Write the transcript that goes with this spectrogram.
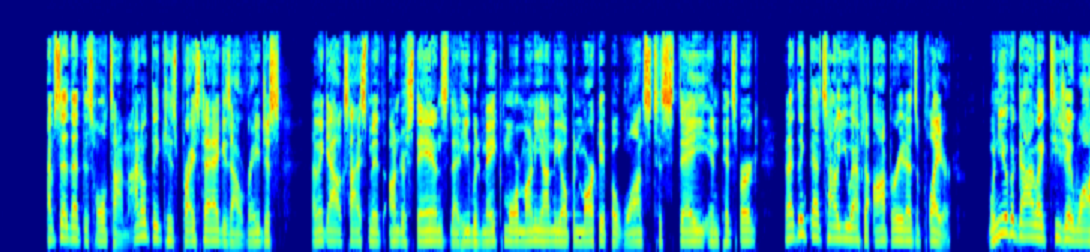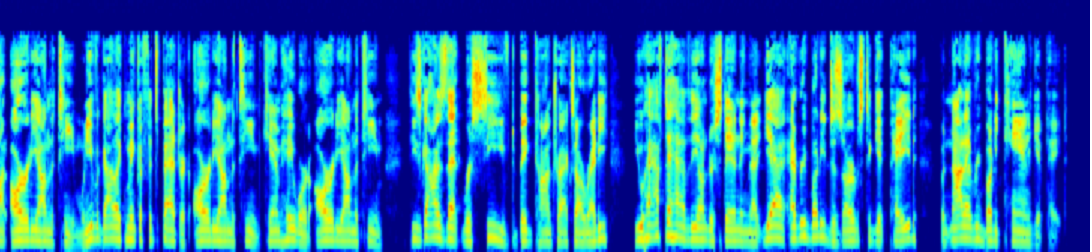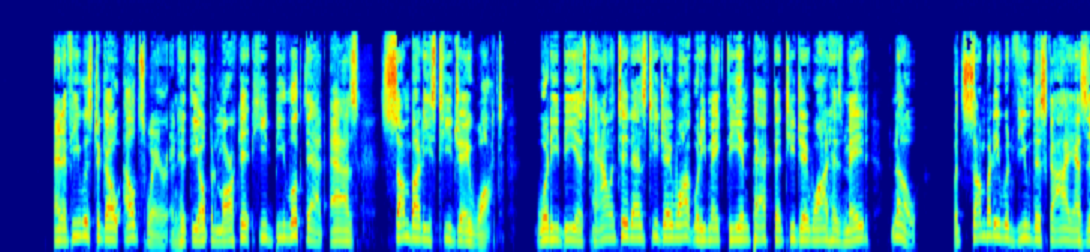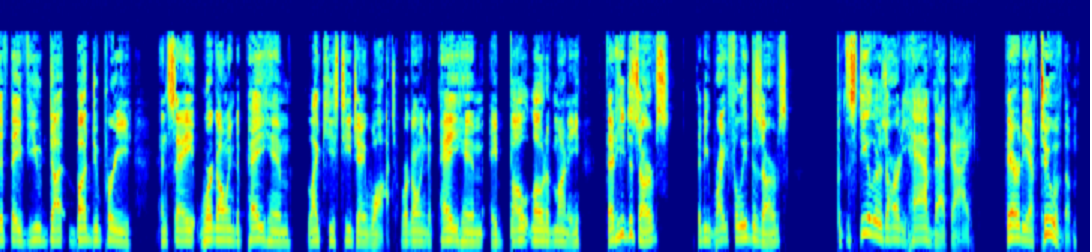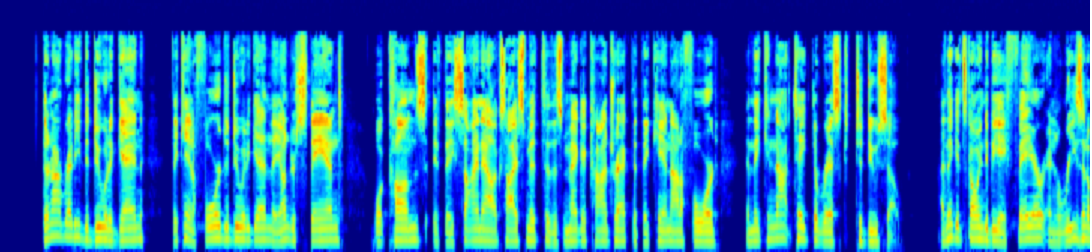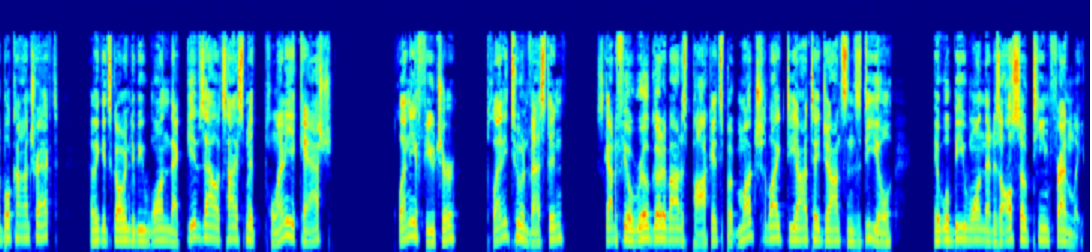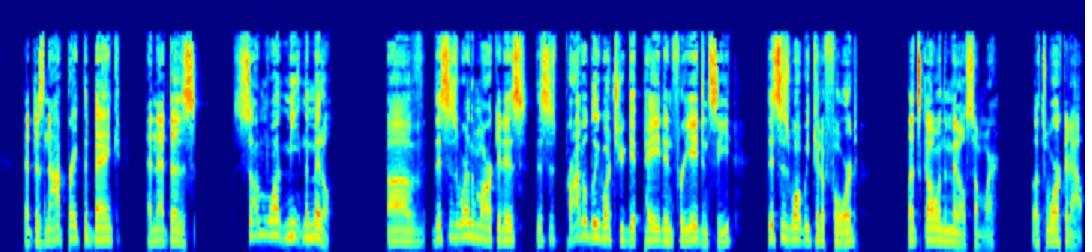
I've said that this whole time. I don't think his price tag is outrageous. I think Alex Highsmith understands that he would make more money on the open market, but wants to stay in Pittsburgh. And I think that's how you have to operate as a player. When you have a guy like TJ Watt already on the team, when you have a guy like Minkah Fitzpatrick already on the team, Cam Hayward already on the team, these guys that received big contracts already, you have to have the understanding that, yeah, everybody deserves to get paid, but not everybody can get paid. And if he was to go elsewhere and hit the open market, he'd be looked at as somebody's TJ Watt. Would he be as talented as TJ Watt? Would he make the impact that TJ Watt has made? No. But somebody would view this guy as if they viewed Bud Dupree and say, we're going to pay him like he's TJ Watt. We're going to pay him a boatload of money that he deserves, that he rightfully deserves. But the Steelers already have that guy. They already have two of them. They're not ready to do it again. They can't afford to do it again. They understand what comes if they sign Alex Highsmith to this mega contract that they cannot afford. and they cannot take the risk to do so. I think it's going to be a fair and reasonable contract. I think it's going to be one that gives Alex Highsmith plenty of cash, plenty of future, plenty to invest in. He's got to feel real good about his pockets, but much like Diontae Johnson's deal, it will be one that is also team friendly, that does not break the bank, and that does somewhat meet in the middle of this is where the market is. This is probably what you get paid in free agency. This is what we could afford. Let's go in the middle somewhere. Let's work it out.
